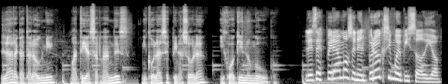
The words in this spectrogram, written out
Lara Catalogni, Matías Hernández, Nicolás Espinazola y Joaquín Longobuco. Les esperamos en el próximo episodio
